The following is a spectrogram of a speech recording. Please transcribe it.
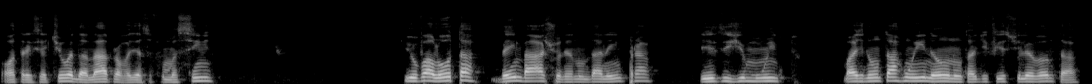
O371 é danado para fazer essa fumacinha. E o valor tá bem baixo, né? Não dá nem para exigir muito, mas não tá ruim não, não tá difícil de levantar.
